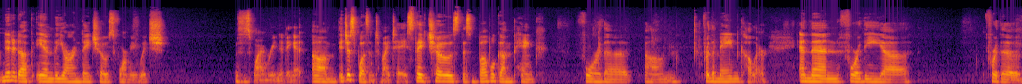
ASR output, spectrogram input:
knitted up in the yarn they chose for me, which this is why I'm reknitting it. Um, it just wasn't to my taste. They chose this bubblegum pink for the, um, for the main color. And then for the, uh, for the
